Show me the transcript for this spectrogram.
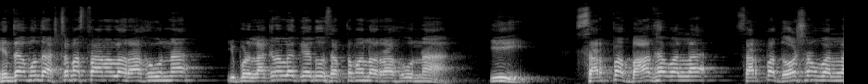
ఇంతకుముందు అష్టమ స్థానంలో రాహు ఉన్నా ఇప్పుడు లగ్నంలో కేతువు సప్తమంలో రాహు ఉన్న ఈ సర్ప బాధ వల్ల సర్ప దోషం వల్ల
